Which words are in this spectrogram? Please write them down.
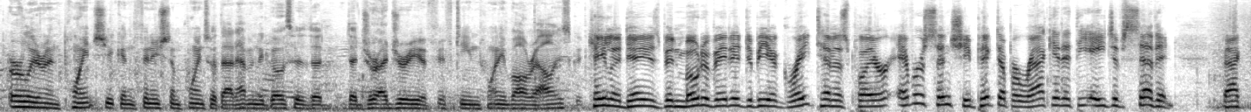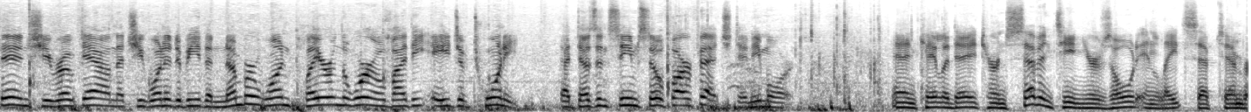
earlier in points, she can finish some points without having to go through the, the drudgery of 15, 20 ball rallies. Kayla Day has been motivated to be a great tennis player ever since she picked up a racket at the age of seven. Back then, she wrote down that she wanted to be the number one player in the world by the age of 20. That doesn't seem so far fetched anymore. And Kayla Day turned 17 years old in late September.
